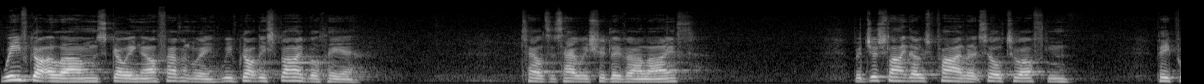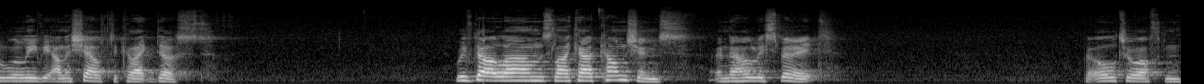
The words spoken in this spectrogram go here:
We've got alarms going off, haven't we? We've got this Bible here. Tells us how we should live our life. But just like those pilots, all too often people will leave it on a shelf to collect dust. We've got alarms like our conscience and the Holy Spirit. But all too often,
